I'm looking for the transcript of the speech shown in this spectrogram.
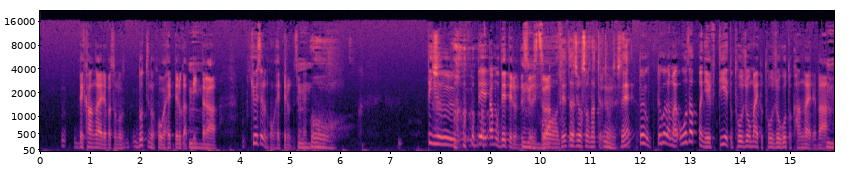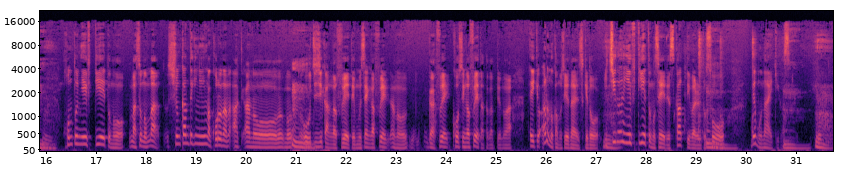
で考えれば、その、どっちの方が減ってるかって言ったら、うん、QSL の方が減ってるんですよね。うんっていうデータも出てるんですよ、実は。データ上そうなってるってことですね。うん、というということは、まあ、大雑把に FT8 登場前と登場後と考えれば、うん、本当に FT8 の、まあ、その、まあ、瞬間的に今コロナの、あ、あのー、の、おうち時間が増えて、無線が増え、あの、が増え、更新が増えたとかっていうのは、影響あるのかもしれないですけど、一概に FT8 のせいですかって言われると、そうでもない気がする。うん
